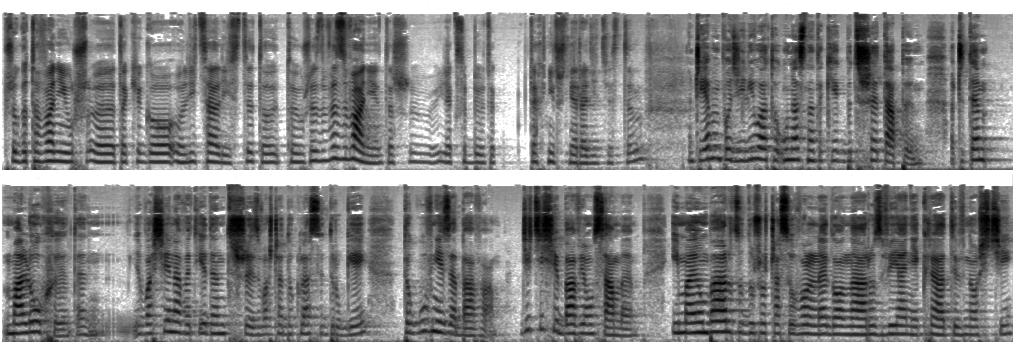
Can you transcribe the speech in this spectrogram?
przygotowanie już e, takiego licealisty to, to już jest wyzwanie też, jak sobie tak technicznie radzicie z tym? Znaczy ja bym podzieliła to u nas na takie jakby trzy etapy. Znaczy te maluchy, ten, właściwie nawet jeden, trzy, zwłaszcza do klasy drugiej, to głównie zabawa. Dzieci się bawią same i mają bardzo dużo czasu wolnego na rozwijanie kreatywności,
